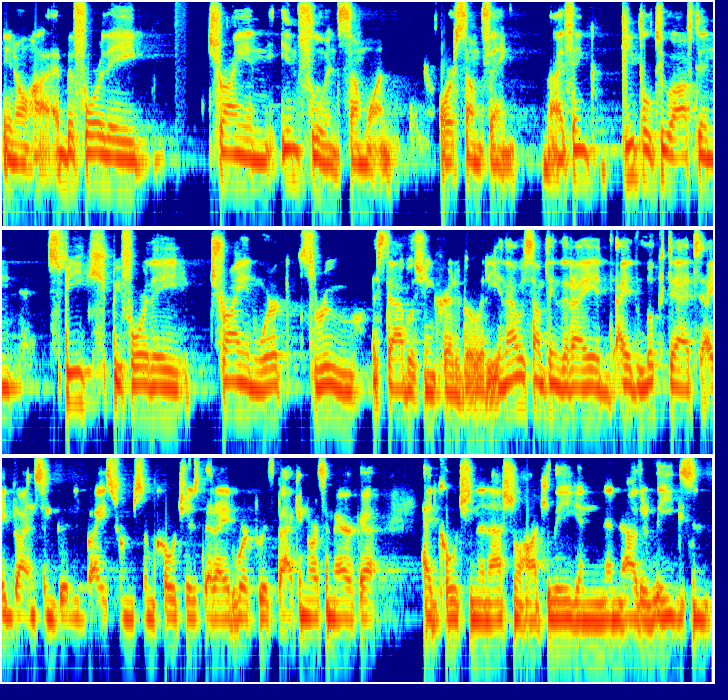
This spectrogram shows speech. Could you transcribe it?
you know how, before they try and influence someone or something. I think people too often speak before they try and work through establishing credibility. And that was something that I had I had looked at. I had gotten some good advice from some coaches that I had worked with back in North America, had coached in the National Hockey League and, and other leagues, and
